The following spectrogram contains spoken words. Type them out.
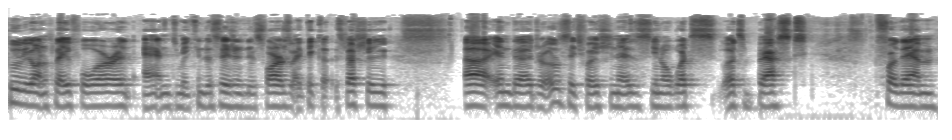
who they want to play for and, and making decisions as far as I think, especially uh, in the DeRozan situation, is you know what's what's best for them.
